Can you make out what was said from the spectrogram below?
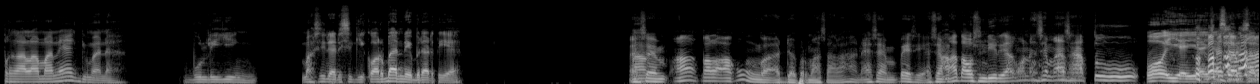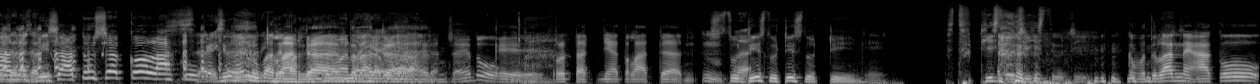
pengalamannya gimana bullying masih dari segi korban deh berarti ya. SMA kalau aku nggak ada permasalahan. SMP sih. SMA tahu sendiri aku kan SMA satu. oh iya iya iya sorry, sorry, SMA sorry, negeri sorry. satu sekolahku Sorry, kayak gitu saya lupa Teladan, SMA satu teladan. teladan. Saya tuh Oke, produknya teladan. Hmm. studi studi studi. Oke. studi studi studi Kebetulan nek aku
